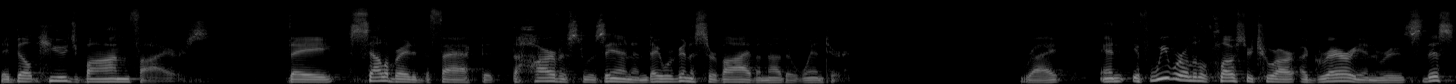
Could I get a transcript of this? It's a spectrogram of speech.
They built huge bonfires. They celebrated the fact that the harvest was in and they were going to survive another winter. Right? And if we were a little closer to our agrarian roots, this,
